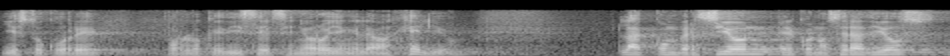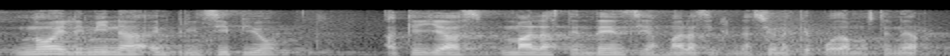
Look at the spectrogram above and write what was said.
Y esto ocurre por lo que dice el Señor hoy en el Evangelio. La conversión, el conocer a Dios, no elimina en principio aquellas malas tendencias, malas inclinaciones que podamos tener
